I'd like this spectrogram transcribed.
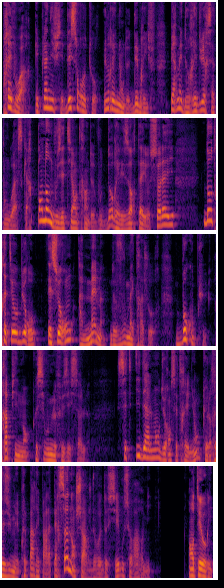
Prévoir et planifier dès son retour une réunion de débrief permet de réduire cette angoisse, car pendant que vous étiez en train de vous dorer les orteils au soleil, d'autres étaient au bureau et seront à même de vous mettre à jour, beaucoup plus rapidement que si vous ne le faisiez seul. C'est idéalement durant cette réunion que le résumé préparé par la personne en charge de vos dossiers vous sera remis. En théorie,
